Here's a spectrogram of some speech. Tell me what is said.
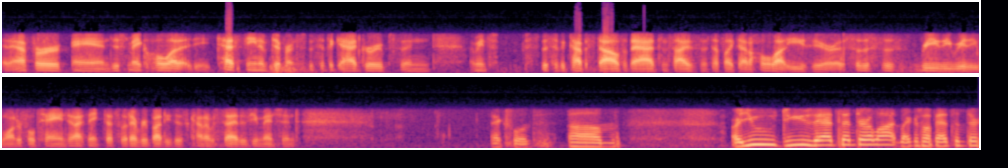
and effort, and just make a whole lot of testing of different specific ad groups, and I mean specific type of styles of ads and sizes and stuff like that a whole lot easier. So this is really, really wonderful change, and I think that's what everybody just kind of said, as you mentioned. Excellent. Um, are you do you use Ad Center a lot? Microsoft Ad Center?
